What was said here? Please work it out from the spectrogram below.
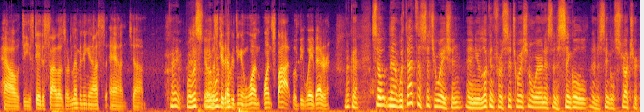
how these data silos are limiting us and um, right. well let's, you know, let's get everything in one one spot would be way better okay. So now with that the situation and you're looking for situational awareness in a single in a single structure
